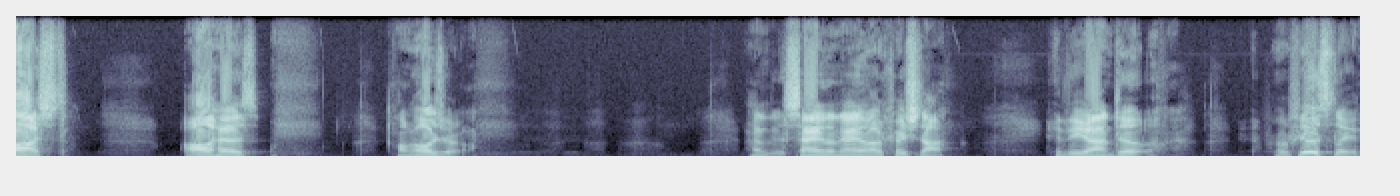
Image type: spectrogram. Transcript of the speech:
lost all his composure. And saying the name of Krishna, he began to profusely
